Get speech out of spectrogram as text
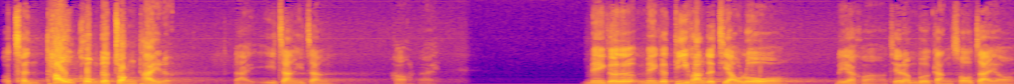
都成掏空的状态了。来一张一张，好来，每个每个地方的角落哦。你也看，这拢无共所在哦。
